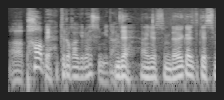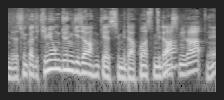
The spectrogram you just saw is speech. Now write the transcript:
어, 파업에 들어가기로 했습니다. 네, 알겠습니다. 여기까지 듣겠습니다. 지금까지 김용준 기자와 함께했습니다. 고맙습니다. 고맙습니다. 네.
